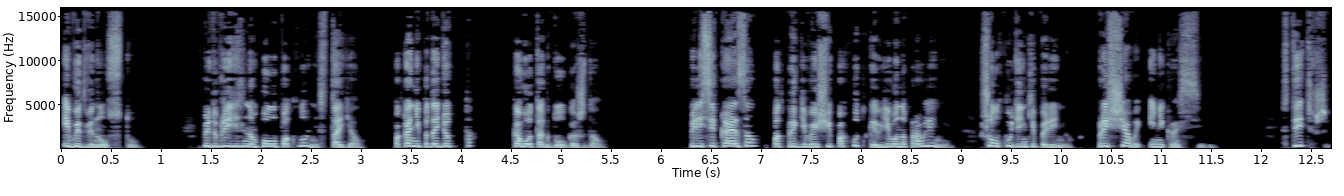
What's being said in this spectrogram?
и выдвинул стул. В предупредительном полупоклоне стоял, пока не подойдет та, кого так долго ждал. Пересекая зал, подпрыгивающей походкой в его направлении, шел худенький паренек, прыщавый и некрасивый. Встретившись,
